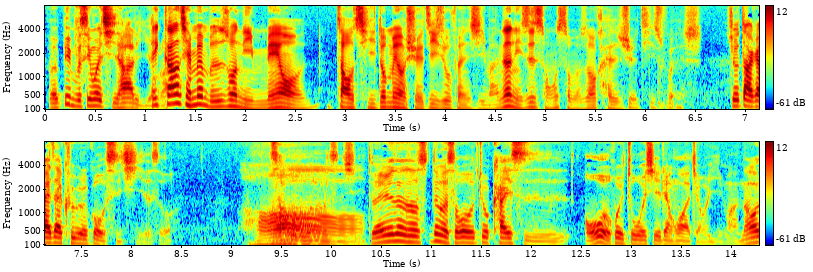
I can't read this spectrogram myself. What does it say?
呃，并不是因为其他理由。哎、欸，刚刚前面不是说你没有早期都没有学技术分析吗？那你是从什么时候开始学技术分析？就大概在 CryptoGo 时期的时候。哦差不多那个时期，对，因为那时候那个时候就开始偶尔会做一些量化交易嘛，然后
